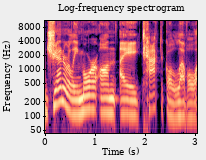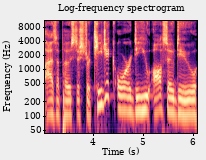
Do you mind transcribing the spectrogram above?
generally more on a tactical level as opposed to strategic, or do you also do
